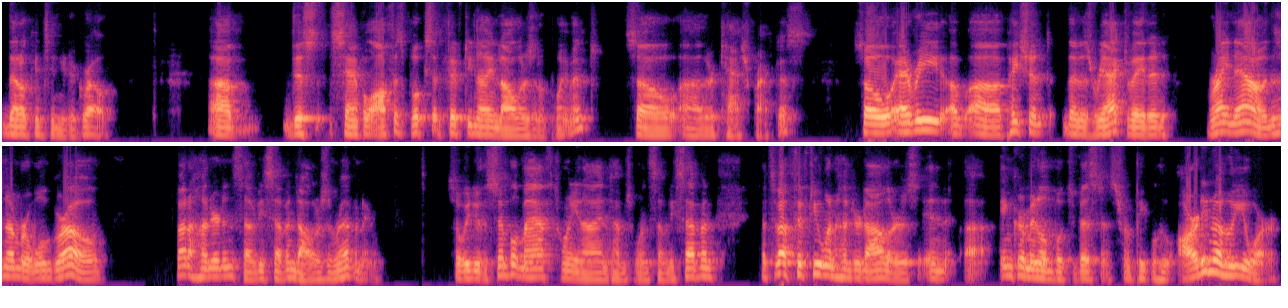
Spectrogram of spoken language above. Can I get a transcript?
that'll continue to grow. Uh, this sample office books at $59 an appointment. So uh, they're cash practice. So every uh, uh, patient that is reactivated right now, and this number will grow, about $177 in revenue. So we do the simple math 29 times 177. That's about $5,100 in uh, incremental booked business from people who already know who you were,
